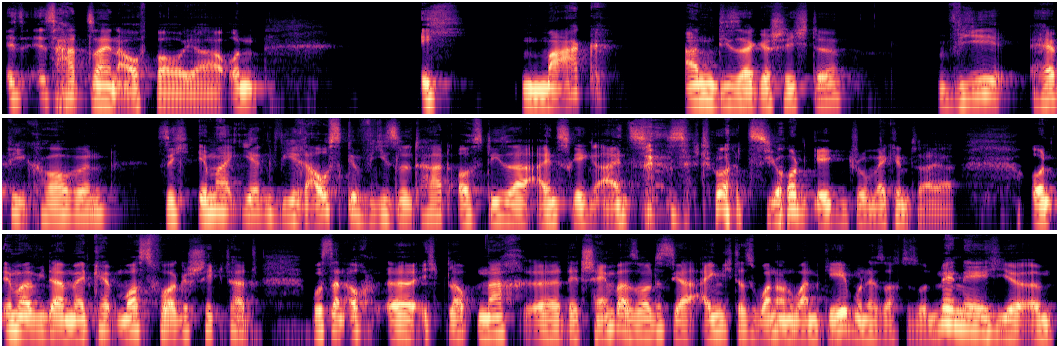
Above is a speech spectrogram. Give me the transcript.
es, es hat seinen Aufbau, ja. Und ich mag an dieser Geschichte, wie Happy Corbin sich immer irgendwie rausgewieselt hat aus dieser Eins gegen Eins Situation gegen Drew McIntyre und immer wieder Madcap Moss vorgeschickt hat, wo es dann auch, äh, ich glaube, nach äh, der Chamber sollte es ja eigentlich das One-on-One -on -One geben und er sagte so, nee, nee, hier, ähm,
